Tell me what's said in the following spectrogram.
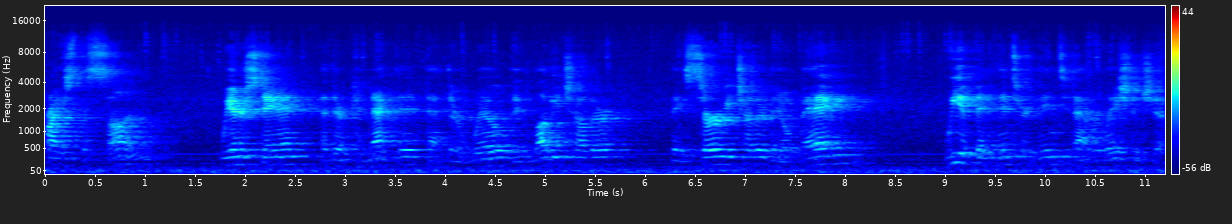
Christ the Son. We understand that they're connected, that they're willed, they love each other, they serve each other, they obey. We have been entered into that relationship.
